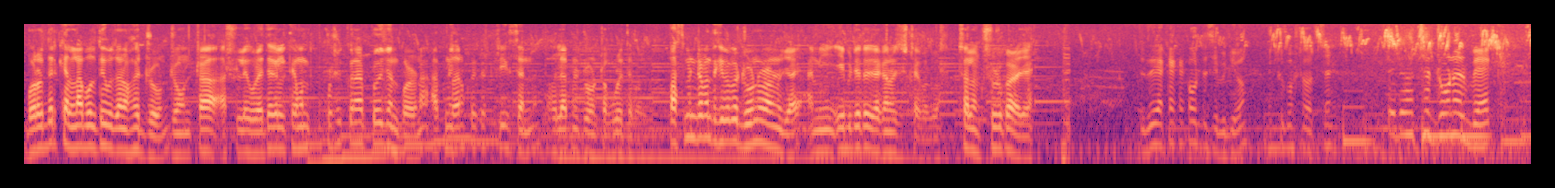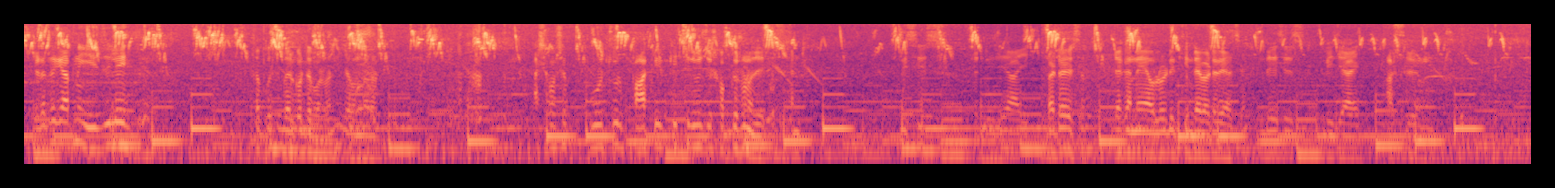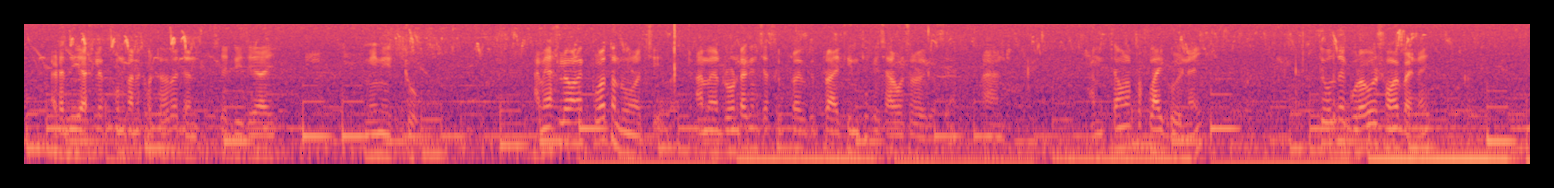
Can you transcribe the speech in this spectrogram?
বড়দের খেলনা বলতে বোঝানো হয় ড্রোন ড্রোনটা আসলে উড়াইতে গেলে তেমন প্রশিক্ষণের প্রয়োজন পড়ে না। আপনি যখন একটা ট্রিক্স দেন তাহলে আপনি ড্রোনটা উড়াতে পারবেন। পাঁচ মিনিটের মধ্যে কীভাবে ড্রোন উড়ানো যায় আমি এই ভিডিওতে দেখানোর চেষ্টা করব। চলুন শুরু করা যায় যদি একা একা করতেছি ভিডিও একটু কষ্ট হচ্ছে। এটা হচ্ছে ড্রোনের ব্যাগ এটা থেকে আপনি ইজিলি সব কিছু বের করতে পারবেন যেমন ধরুন আশেপাশে প্রচুর পাখির কিচিরমিচির শব্দ শোনা যায়। This is D J I battery যেখানে অলরেডি তিনটা ব্যাটারি আছে। This is D J I আশি এটা দিয়ে আসলে ফোন কানেক্ট করতে হবে then say D J I mini two আমি আসলে অনেক পুরাতন ড্রোন আছি আমি ড্রোনটা কিনছি আজকে প্রায় প্রায় তিন থেকে চার বছর হয়ে গেছে। অ্যান্ড আমি তেমন একটা ফ্লাই করি নাই। সত্যি বলতে ঘোরাঘুরি সময় পাই নাই।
